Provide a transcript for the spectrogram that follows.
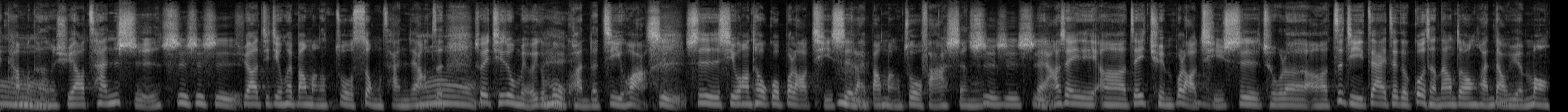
哦、他们可能需要餐食，是是是，需要基金会帮忙做送餐这样子。哦、所以其实我们有一个募款的计划，是。是希望透过不老骑士来帮忙做发声。是是是，对，然后所以呃，这一群不老骑士除了呃自己在这个过程当中环岛圆梦，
